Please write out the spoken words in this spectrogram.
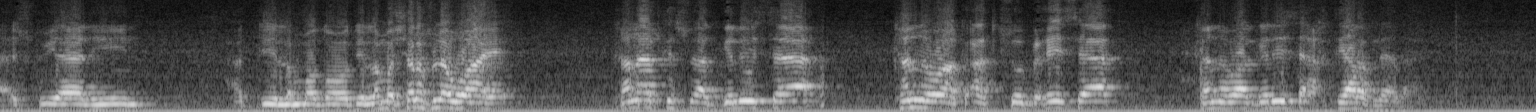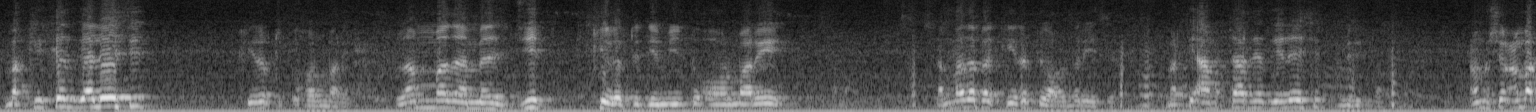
A isku yaaliin. Haddii lamadoodii lama sharaf le waaye. Kan aad kas aad gelaysaa kanna waa aad ka soo baxaysaa kanna waa gelaysaa ikhtiyaaraad leedahay markii kad galaysid kii rabtid uhormari lamada masjid kii rabtid yamiinta uhormari lamadaba kii rabtid uhormariyaysa markii aa mukhtaarkaad galaysid midigta cumasha cumar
